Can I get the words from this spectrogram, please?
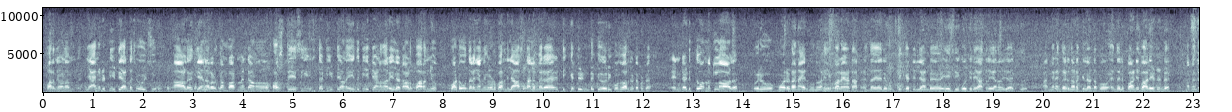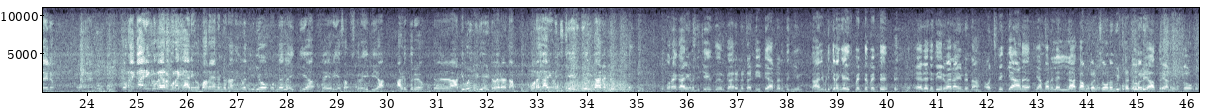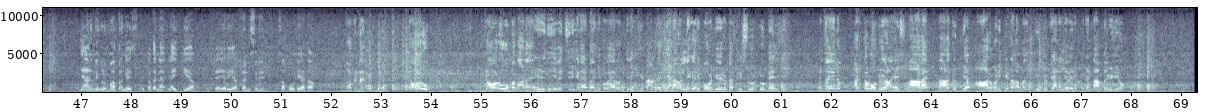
പറഞ്ഞോണം ഞാനൊരു ടി ടി ആറിന്റെ ചോദിച്ചു. ആൾ ജനറൽ കമ്പാർട്ട്മെന്റ് ആണോ? ഫസ്റ്റ് എ സിയിലത്തെ ടി ടി ആണോ? ഏത് ടി ടി ആണെന്ന് അറിയില്ല കേട്ടോ. ആൾ പറഞ്ഞു വടോദര ഞാൻ നിങ്ങളോട് പറഞ്ഞില്ല. ആ സ്ഥലം വരെ ടിക്കറ്റ് ഉണ്ട് കേറിക്കോന്ന് പറഞ്ഞു കേട്ടോ. പക്ഷെ എന്റെ അടുത്ത് വന്നിട്ടുള്ള ആൾ ഒരു മൊരടനായിരുന്നു എന്ന് വേണമെങ്കിൽ പറയാട്ടാ എന്തായാലും ടിക്കറ്റ് ഇല്ലാണ്ട് എ സി കോച്ചിൽ യാത്ര ചെയ്യാന്ന് വിചാരിച്ചത്. അങ്ങനെ എന്തായാലും നടക്കില്ല കേട്ടോ. അപ്പോൾ എന്തായാലും പണി പാളിയിട്ടുണ്ട്. അപ്പോൾ എന്തായാലും കുറേ കാര്യങ്ങൾ വേറെ കുറേ കാര്യങ്ങൾ പറയാനുണ്ട് നിങ്ങൾ വീഡിയോ ഒന്ന് ലൈക്ക് ചെയ്യുക ഷെയർ ചെയ്യുക സബ്സ്ക്രൈബ് ചെയ്യുക. അടുത്തൊരു അടിപൊളി വീഡിയോ ആയിട്ട് വരാം കേട്ടോ കുറേ കാര്യങ്ങൾ ഇനി ചെയ്ത് തീർക്കാനുണ്ട്. കുറേ കാര്യങ്ങൾ ഇനി ചെയ്ത് തീർക്കാറുണ്ട് കേട്ടോ ടി ടി ആറിന്റെ അടുത്ത് ഇനിയും കാൽ പിടിക്കണം കൈ പെട്ട് പെട്ട്. ഏകദേശം തീരുമാനമായിട്ടുണ്ട് ഒറ്റയ്ക്കാണ് ഞാൻ പറഞ്ഞില്ല എല്ലാ കംഫർട്ട് സോണും വിട്ടിട്ടുള്ള ഒരു യാത്രയാണ്. സോ ഞാനും നിങ്ങളും മാത്രം കൈസ് ഇപ്പം തന്നെ ലൈക്ക് ചെയ്യുക ഷെയർ ചെയ്യുക ഫ്രണ്ട്സിന് സപ്പോർട്ട് ചെയ്യാം കേട്ടോ നോക്കട്ടെ നോ റൂം എന്നാണ് എഴുതി വെച്ചിരിക്കണത് കേട്ടോ. ഇനിയിപ്പോൾ വേറെ ഒരിടത്തിലേക്ക് കിട്ടാൻ ജനറലിൽ കയറി പോകേണ്ടി വരും കേട്ടോ. തൃശ്ശൂർ ടു ഡൽഹി. എന്തായാലും അടുത്ത വ്ളോഗിൽ കാണാം guys. നാളെ നാളെ കൃത്യം ആറ് മണിക്ക് കേട്ടോ. നമ്മുടെ യൂട്യൂബ് ചാനലിൽ വരും രണ്ടാമത്തെ വീഡിയോ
